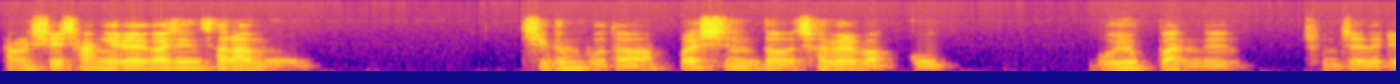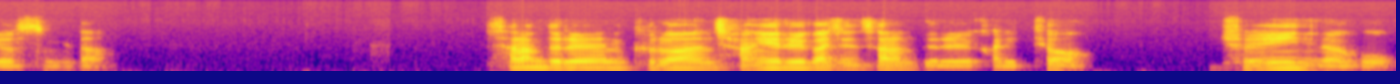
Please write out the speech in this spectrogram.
당시 장애를 가진 사람은 지금보다 훨씬 더 차별받고 모욕받는 존재들이었습니다. 사람들은 그러한 장애를 가진 사람들을 가리켜 죄인이라고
